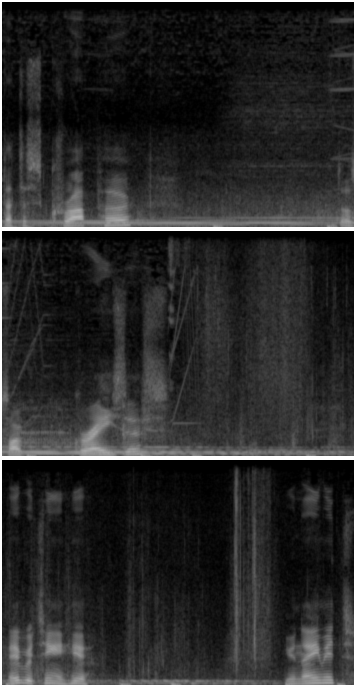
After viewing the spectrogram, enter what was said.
That's a scrapper. Those are grazers. Everything in here. You name it.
